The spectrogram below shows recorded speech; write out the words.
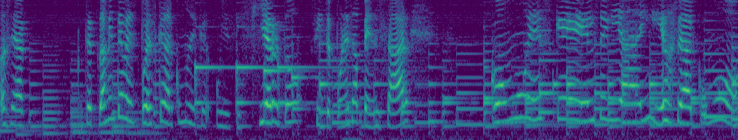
o sea, también te ves, puedes quedar como de que, oye, si es cierto, si te pones a pensar cómo es que él seguía ahí, o sea, cómo,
